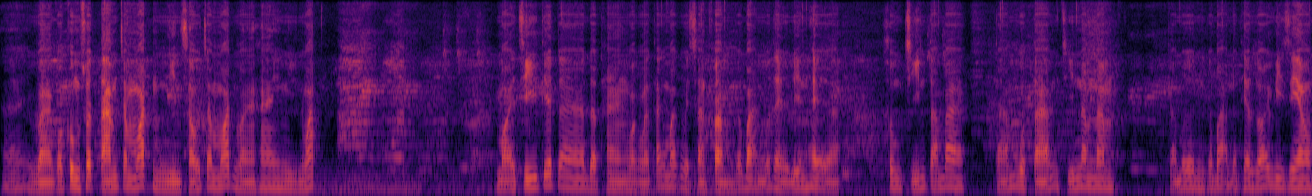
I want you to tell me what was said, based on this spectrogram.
Đấy, và có công suất 800W 1600W và 2000W mọi chi tiết à, đặt hàng hoặc là thắc mắc về sản phẩm các bạn có thể liên hệ 0983 818 955 Cảm ơn các bạn đã theo dõi video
